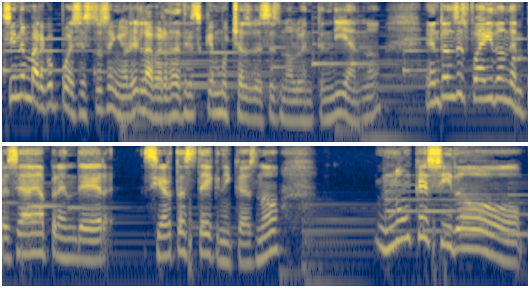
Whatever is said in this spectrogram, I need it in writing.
Sin embargo, pues estos señores la verdad es que muchas veces no lo entendían, ¿no? Entonces fue ahí donde empecé a aprender ciertas técnicas, ¿no? Nunca he sido,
